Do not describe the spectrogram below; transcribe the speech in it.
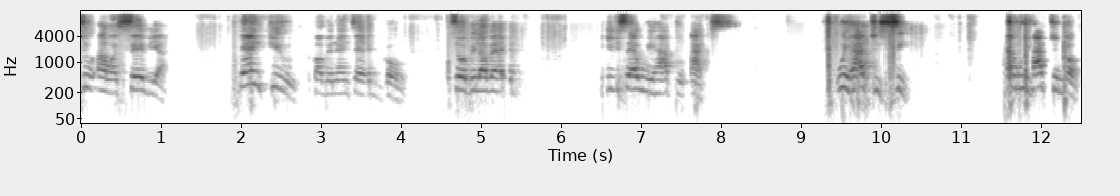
to our Savior. Thank you, covenanted God. So, beloved, he said we have to ask, we have to see and we have to know.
